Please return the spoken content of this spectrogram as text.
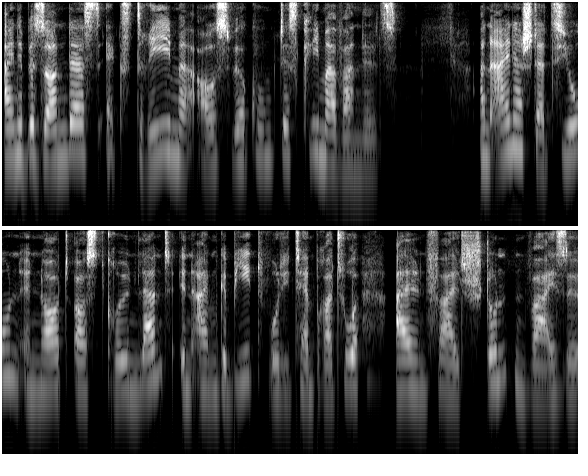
eine besonders extreme Auswirkung des Klimawandels. An einer Station in Nordostgrönland, in einem Gebiet, wo die Temperatur allenfalls stundenweise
